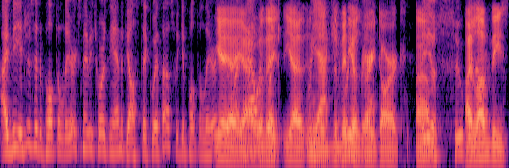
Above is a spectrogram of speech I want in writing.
I'd be interested to pull up the lyrics maybe towards the end. If y'all stick with us, we could pull up the lyrics. Yeah, yeah, right yeah. Now Well, it's they, like yeah, the- reaction. the video is very dark. Um, Video's super I love dark. these.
